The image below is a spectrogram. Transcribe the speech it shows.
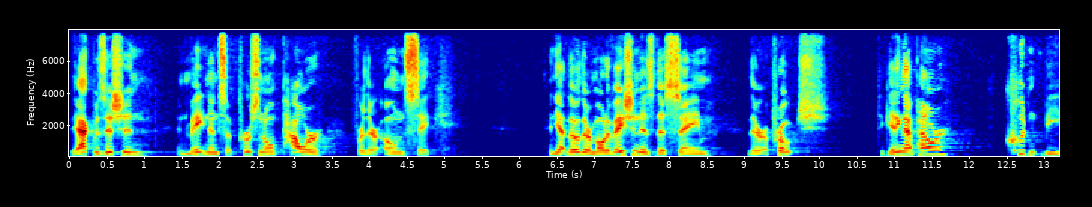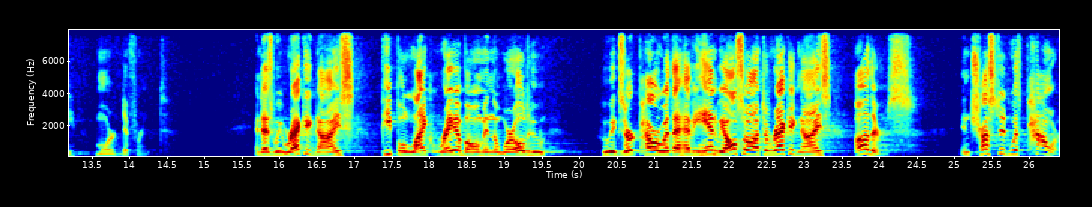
the acquisition and maintenance of personal power for their own sake. And yet, though their motivation is the same, their approach to getting that power couldn't be more different. And as we recognize people like Rehoboam in the world who, who exert power with a heavy hand, we also ought to recognize others entrusted with power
